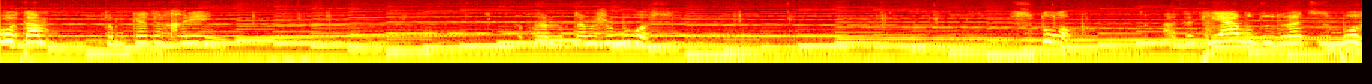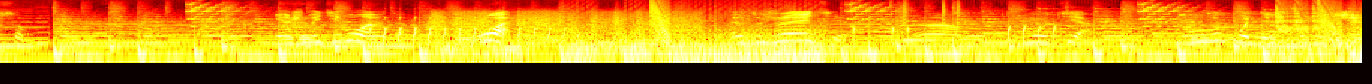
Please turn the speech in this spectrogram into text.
О, там, там какая-то хрень. Там, там же босс. Стоп. А как я буду драться с боссом? Я же ведь его это... О! Это же эти... эм, ну, те. Ну, вы поняли, короче.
